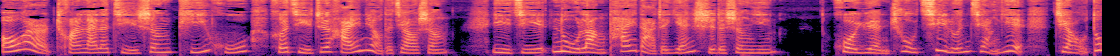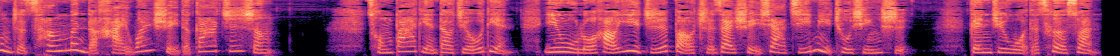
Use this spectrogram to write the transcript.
偶尔传来了几声鹈鹕和几只海鸟的叫声，以及怒浪拍打着岩石的声音，或远处汽轮桨叶搅动着舱闷的海湾水的嘎吱声。从八点到九点，鹦鹉螺号一直保持在水下几米处行驶。根据我的测算，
